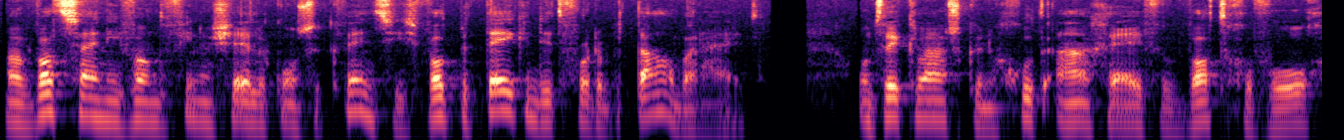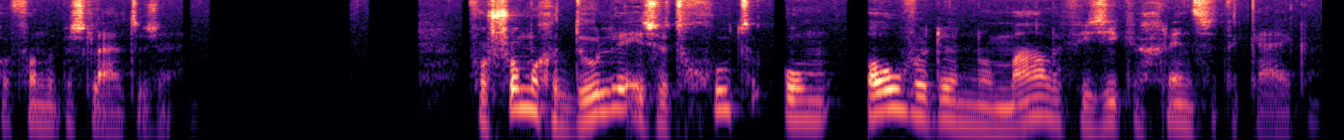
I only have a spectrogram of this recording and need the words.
maar wat zijn hiervan de financiële consequenties? Wat betekent dit voor de betaalbaarheid? Ontwikkelaars kunnen goed aangeven wat gevolgen van de besluiten zijn. Voor sommige doelen is het goed om over de normale fysieke grenzen te kijken.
